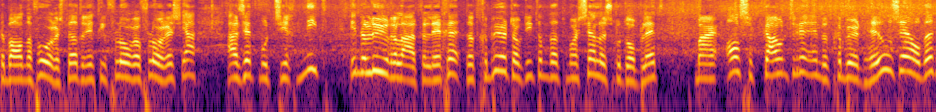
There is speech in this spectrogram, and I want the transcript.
de bal naar voren speelt richting Floro Flores. Ja, AZ moet zich niet in de luren laten leggen. Dat gebeurt ook niet omdat Marcellus goed oplet. Maar als ze counteren, en dat gebeurt heel zelden,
